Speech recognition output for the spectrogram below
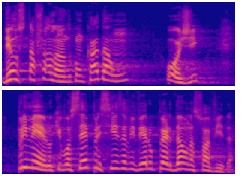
Deus está falando com cada um hoje. Primeiro, que você precisa viver o perdão na sua vida.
